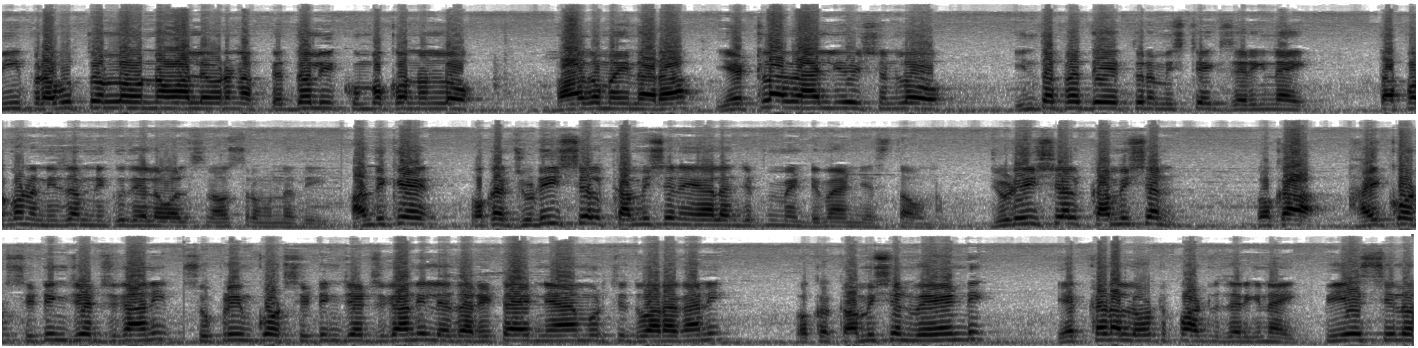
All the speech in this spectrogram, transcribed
మీ ప్రభుత్వంలో ఉన్న వాళ్ళు ఎవరైనా పెద్దలు ఈ కుంభకోణంలో భాగమైనారా? ఎట్లా వాల్యుయేషన్లో ఇంత పెద్ద ఎత్తున మిస్టేక్స్ జరిగినాయి? తప్పకుండా నిజం నిగ్గు తేలవలసిన అవసరం ఉన్నది. అందుకే ఒక జుడిషియల్ కమిషన్ వేయాలని చెప్పి మేము డిమాండ్ చేస్తా ఉన్నాం. జుడిషియల్ కమిషన్ ఒక హైకోర్టు సిట్టింగ్ జడ్జి కానీ సుప్రీంకోర్టు సిట్టింగ్ జడ్జి కానీ లేదా రిటైర్డ్ న్యాయమూర్తి ద్వారా కానీ ఒక కమిషన్ వేయండి. ఎక్కడ లోటుపాట్లు జరిగినాయి? పిఎస్సిలో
